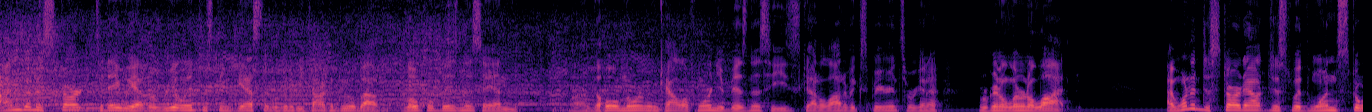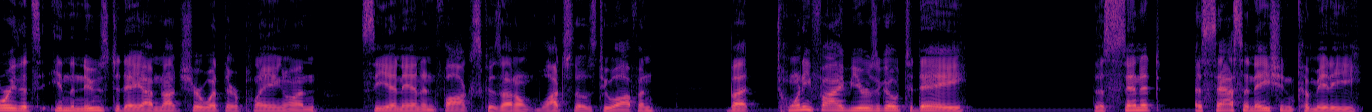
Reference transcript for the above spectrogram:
I'm going to start today. We have a real interesting guest that we're going to be talking to about local business and uh, the whole Northern California business. He's got a lot of experience. We're going to we're going to learn a lot. I wanted to start out just with one story that's in the news today. I'm not sure what they're playing on CNN and Fox because I don't watch those too often. But 25 years ago today, the Senate Assassination Committee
